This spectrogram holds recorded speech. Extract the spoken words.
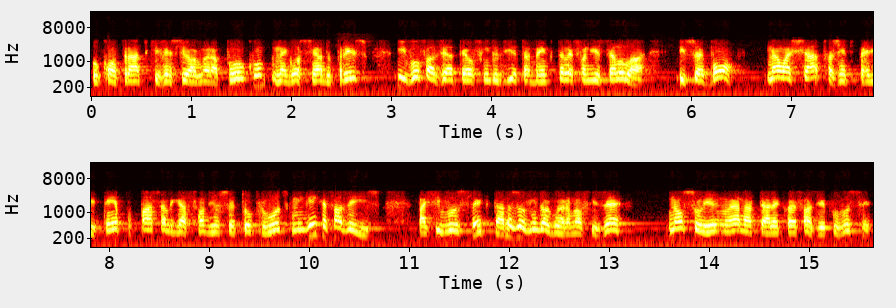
o contrato que venceu agora há pouco, negociando o preço, e vou fazer até o fim do dia também com telefonia celular. Isso é bom? Não é chato, a gente perde tempo, passa a ligação de um setor para o outro, ninguém quer fazer isso. Mas se você que está nos ouvindo agora não fizer, não sou eu, não é a Natália que vai fazer por você.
